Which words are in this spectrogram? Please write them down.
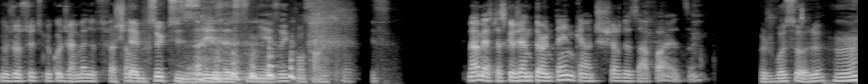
Je sais, tu m'écoutes jamais de toute Je façon. suis habitué que tu dis des niaiseries qu'on s'en fout. Non, mais c'est parce que j'entertain quand tu cherches des affaires, tu sais. Je vois ça, là.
